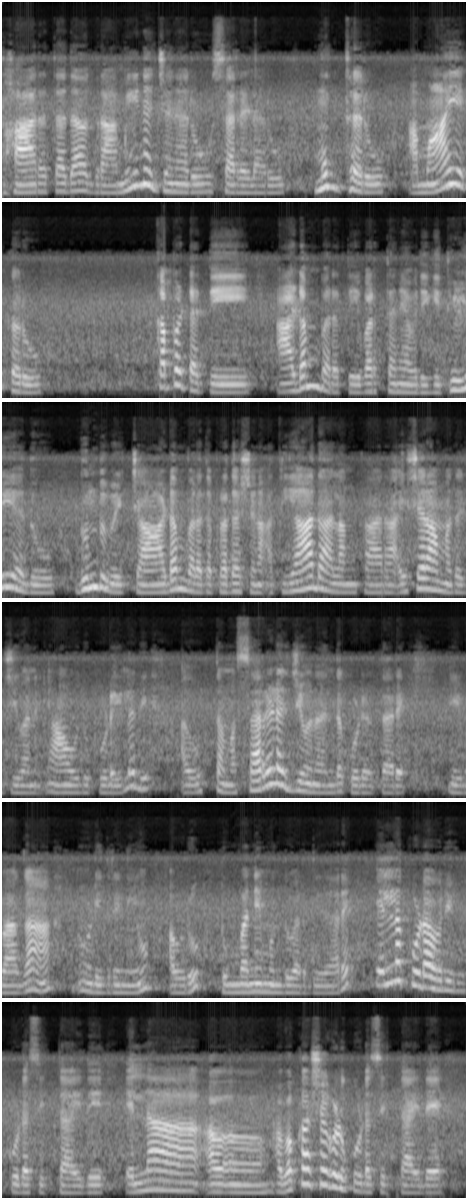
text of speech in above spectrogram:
ಭಾರತದ ಗ್ರಾಮೀಣ ಜನರು ಸರಳರು, ಮುಗ್ಧರು, ಅಮಾಯಕರು, ಕಪಟತೆ ಆಡಂಬರತೆ ವರ್ತನೆ ಅವರಿಗೆ ತಿಳಿಯದು. ದುಂದುವೆಚ್ಚ ಆಡಂಬರದ ಪ್ರದರ್ಶನ, ಅತಿಯಾದ ಅಲಂಕಾರ, ಐಷಾರಾಮದ ಜೀವನ ಯಾವುದು ಕೂಡ ಇಲ್ಲದೆ ಉತ್ತಮ ಸರಳ ಜೀವನದಿಂದ ಕೂಡಿರ್ತಾರೆ ಇವಾಗ ನೋಡಿದರೆ ನೀವು ಅವರು ತುಂಬಾ ಮುಂದುವರೆದಿದ್ದಾರೆ. ಎಲ್ಲ ಕೂಡ ಅವರಿಗೂ ಕೂಡ ಸಿಗ್ತಾ ಇದೆ. ಎಲ್ಲ ಅವಕಾಶಗಳು ಕೂಡ ಸಿಗ್ತಾ ಇದೆ.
